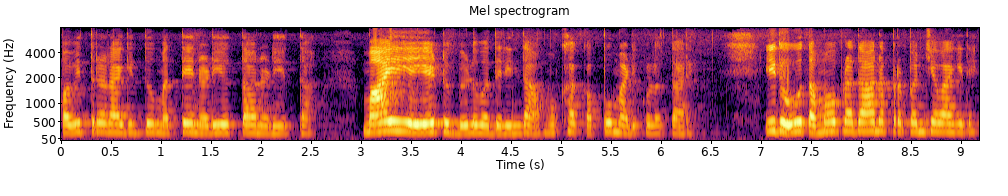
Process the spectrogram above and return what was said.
ಪವಿತ್ರರಾಗಿದ್ದು ಮತ್ತೆ ನಡೆಯುತ್ತಾ ನಡೆಯುತ್ತಾ ಮಾಯೆಯ ಏಟು ಬೀಳುವುದರಿಂದ ಮುಖ ಕಪ್ಪು ಮಾಡಿಕೊಳ್ಳುತ್ತಾರೆ. ಇದು ತಮೋಪ್ರಧಾನ ಪ್ರಪಂಚವಾಗಿದೆ.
